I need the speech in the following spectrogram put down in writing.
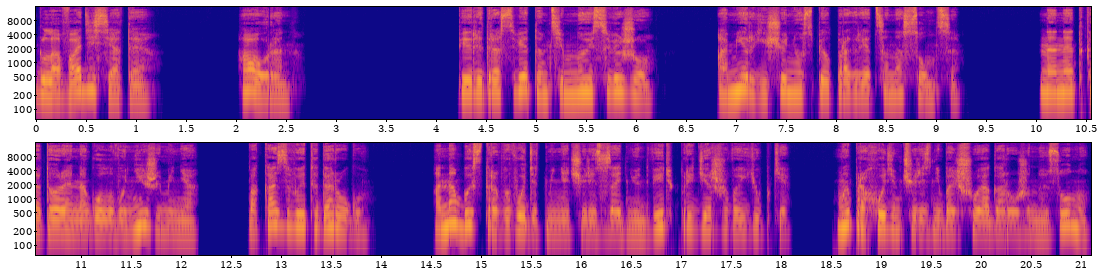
Глава десятая. Аурен. Перед рассветом темно и свежо, а мир еще не успел прогреться на солнце. Нанет, которая на голову ниже меня, показывает дорогу. Она быстро выводит меня через заднюю дверь, придерживая юбки. Мы проходим через небольшую огороженную зону,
